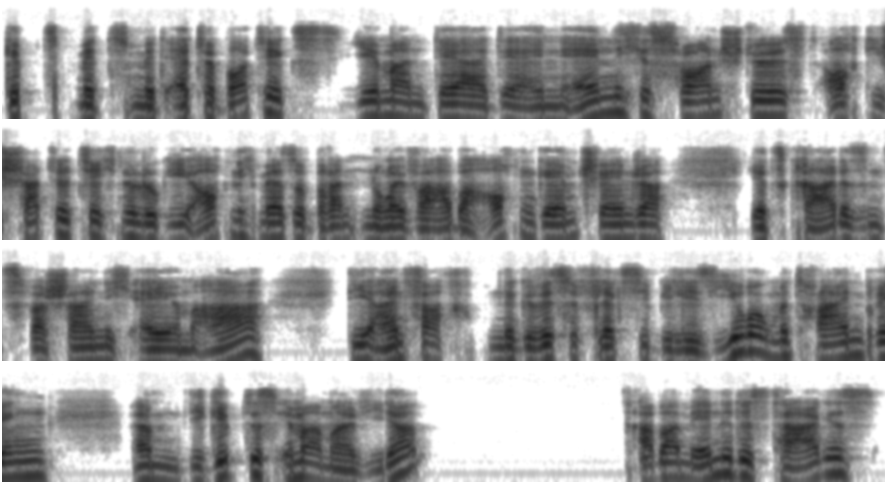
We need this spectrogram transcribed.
Gibt mit, mit Atobotics jemand, der, der in ähnliches Horn stößt. Auch die Shuttle-Technologie auch nicht mehr so brandneu war, aber auch ein Gamechanger. Jetzt gerade sind es wahrscheinlich AMR, die einfach eine gewisse Flexibilisierung mit reinbringen. Ähm, die gibt es immer mal wieder. Aber am Ende des Tages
